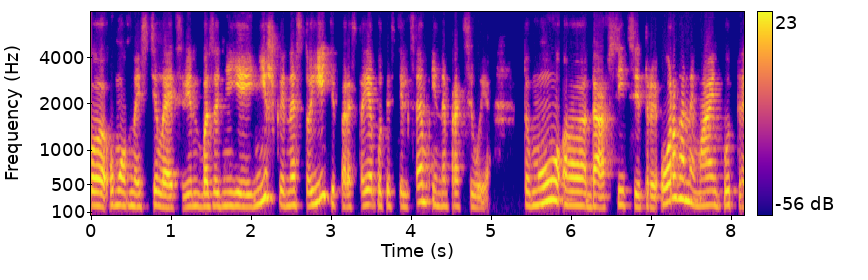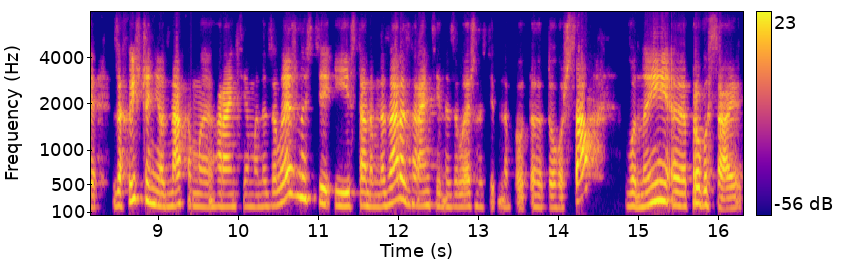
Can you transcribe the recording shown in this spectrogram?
е, умовний стілець. Він без однієї ніжки не стоїть і перестає бути стільцем і не працює. Тому е, да, всі ці три органи мають бути захищені ознаками гарантіями незалежності, і станом на зараз гарантії незалежності е, того ж САП вони провисають.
